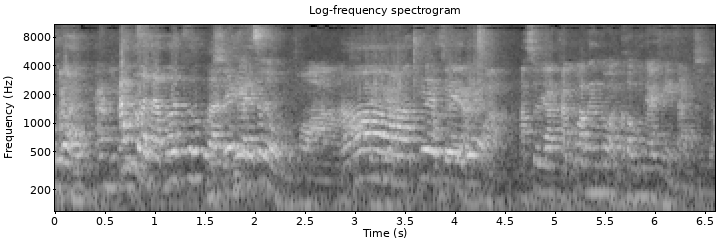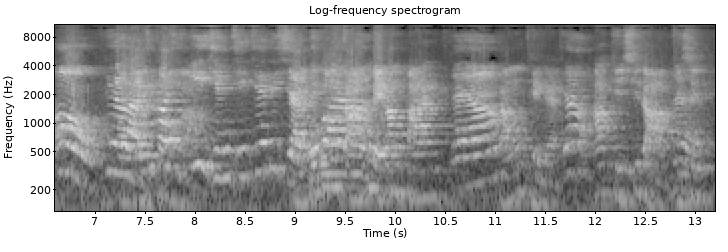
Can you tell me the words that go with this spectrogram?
源，啊无若无资源，你个做文化。哦，对对对。啊，所以啊，读我咱都话考来听代志哦，对啦，即个是疫情期间你写工啊。你讲打拢袂当班，系啊，打拢停诶。啊，其实啦，其实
